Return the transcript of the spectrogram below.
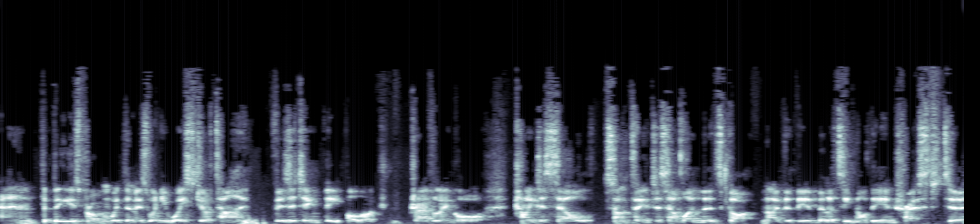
And the biggest problem with them is when you waste your time visiting people or traveling or trying to sell something to someone that's got neither the ability nor the interest to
